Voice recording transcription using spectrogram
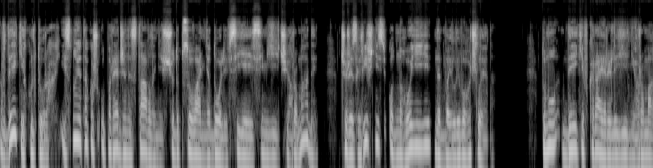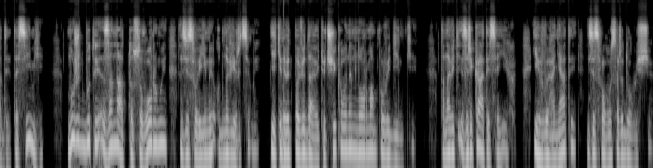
В деяких культурах існує також упереджене ставлення щодо псування долі всієї сім'ї чи громади через грішність одного її недбайливого члена. Тому деякі вкрай релігійні громади та сім'ї можуть бути занадто суворими зі своїми одновірцями, які не відповідають очікуваним нормам поведінки, та навіть зрікатися їх і виганяти зі свого середовища.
